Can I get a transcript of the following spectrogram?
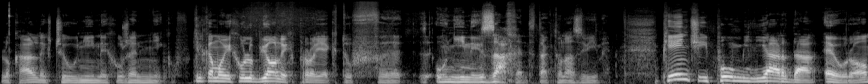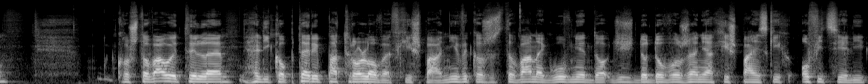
lokalnych czy unijnych urzędników. Kilka moich ulubionych projektów e, unijnych zachęt, tak to nazwijmy. 5,5 miliarda euro kosztowały tyle helikoptery patrolowe w Hiszpanii, wykorzystywane głównie do, dziś do dowożenia hiszpańskich oficjeli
